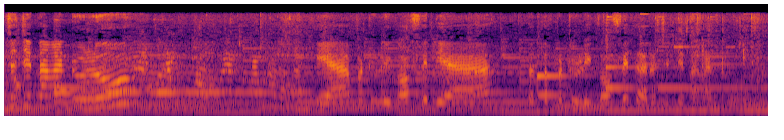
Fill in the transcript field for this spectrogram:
cuci tangan dulu. Ya, peduli covid ya. Tetap peduli covid harus cuci tangan dulu.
